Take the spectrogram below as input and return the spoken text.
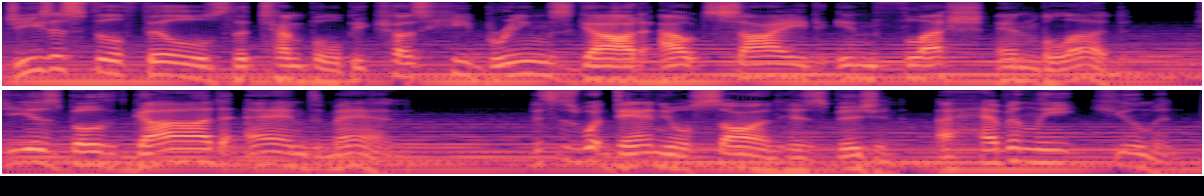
Jesus fulfills the temple because he brings God outside in flesh and blood. He is both God and man. This is what Daniel saw in his vision a heavenly human.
